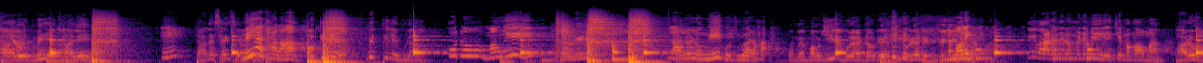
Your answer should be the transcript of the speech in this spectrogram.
ခါလေးမင်းရခါလေးဟဲဒါလည်းဆိုင်းဆရာမင်းရခါလားဟုတ်တယ်မင်းသိလိုက်ဘူးလားဟိုတော့မောင်ကြီးမောင်ကြီးလာလုံးလုံးငေးကိုယူရတာဟာဟိုမဲမောင်ကြီးကဟိုကတောက်တဲ့စီလိုတွေကနေတကြီးအမောင်လေးဒီပါတယ်နင်တို့မင်းသမီးအချင်းမကောင်းမှာဘာတော့ဟာ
